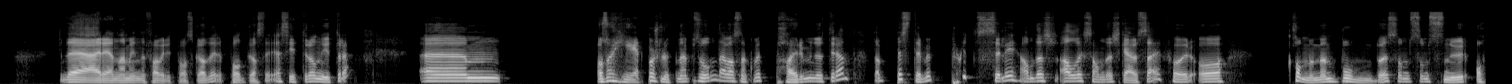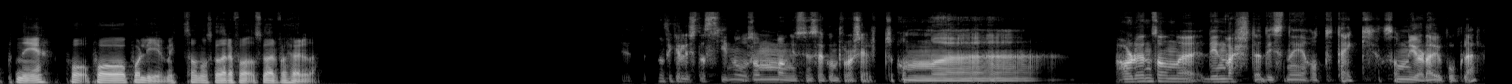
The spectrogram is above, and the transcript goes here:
Det er en av mine favorittpodkaster. Jeg sitter og nyter det. Um, og så helt på slutten av episoden, det var snakk om et par minutter igjen, da bestemmer plutselig Anders, Alexander Schou seg for å komme med en bombe som, som snur opp ned på, på, på livet mitt. Så nå skal dere, få, skal dere få høre det. Nå fikk jeg lyst til å si noe som mange syns er kontroversielt om uh, Har du en sånn eh, din verste Disney hot take som gjør deg upopulær?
